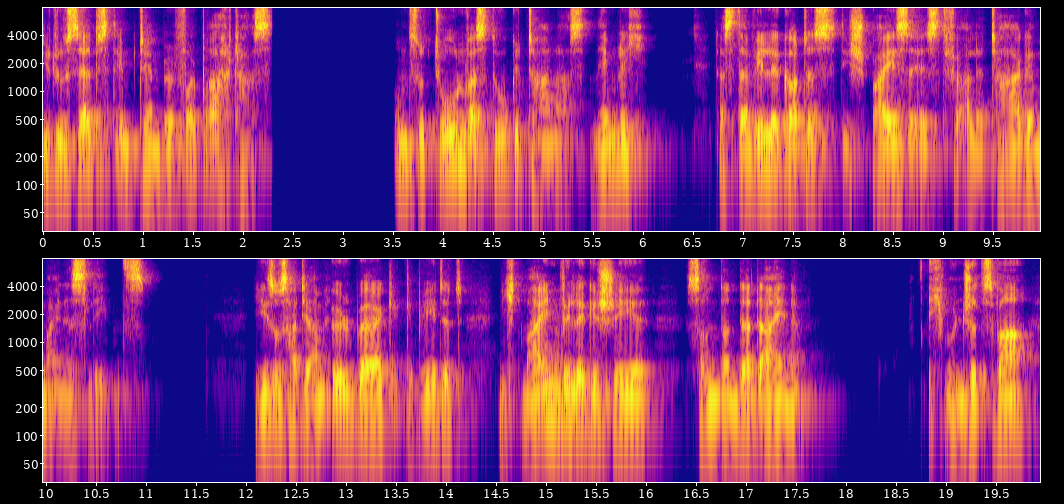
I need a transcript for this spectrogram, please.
die du selbst im Tempel vollbracht hast, um zu tun, was du getan hast, nämlich, dass der Wille Gottes die Speise ist für alle Tage meines Lebens. Jesus hat ja am Ölberg gebetet, nicht mein Wille geschehe, sondern der deine. Ich wünsche zwar,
